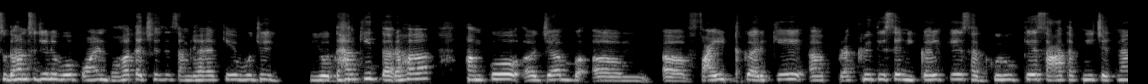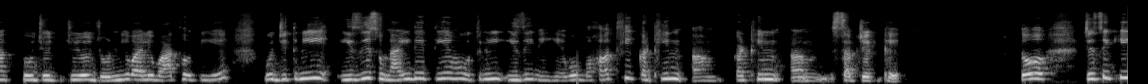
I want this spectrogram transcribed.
सुधांशु जी ने वो पॉइंट बहुत अच्छे से समझाया कि वो जो योद्धा की तरह हमको जब फाइट करके प्रकृति से निकल के, सदगुरु के साथ अपनी चेतना को जो जो जोड़ने वाली बात होती है, वो जितनी इजी सुनाई देती है, वो उतनी इजी नहीं है। वो बहुत ही कठिन कठिन सब्जेक्ट है तो जैसे कि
